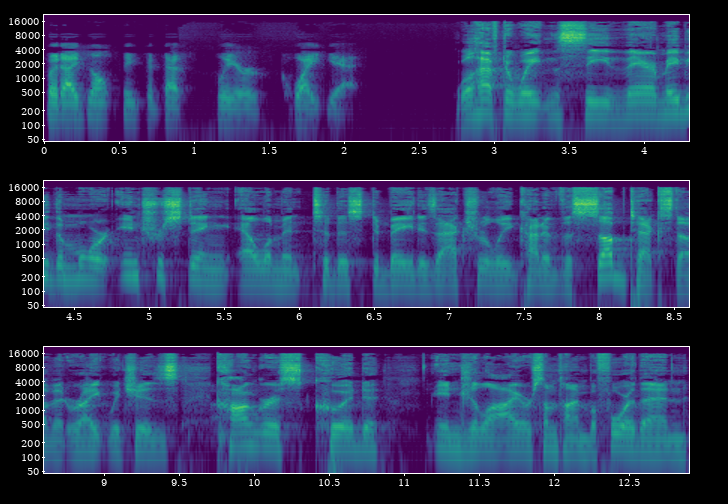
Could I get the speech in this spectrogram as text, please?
but I don't think that that's clear quite yet. We'll have to wait and see there. Maybe the more interesting element to this debate is actually kind of the subtext of it, right? Which is Congress could in July or sometime before then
